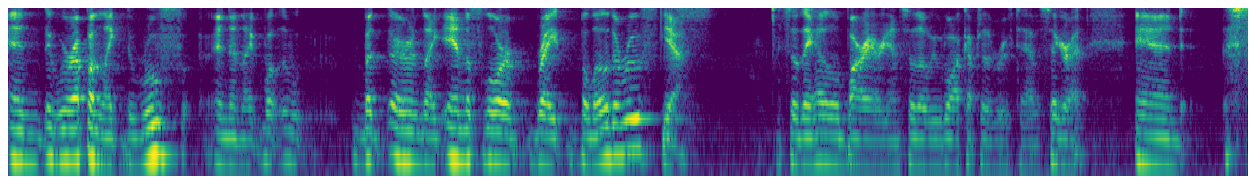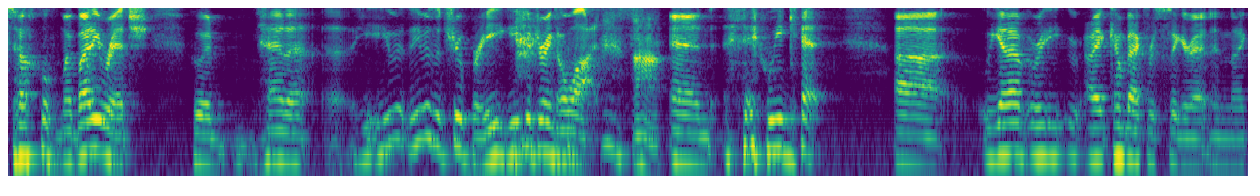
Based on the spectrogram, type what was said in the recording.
and they were up on like the roof, and then like well, but or like in the floor right below the roof. Yeah. So they had a little bar area, and so that we would walk up to the roof to have a cigarette. And so my buddy Rich, who had had a, uh, he, he was he was a trooper. He he could drink a lot Uh-huh. and we get uh we get up we, i come back for a cigarette and like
